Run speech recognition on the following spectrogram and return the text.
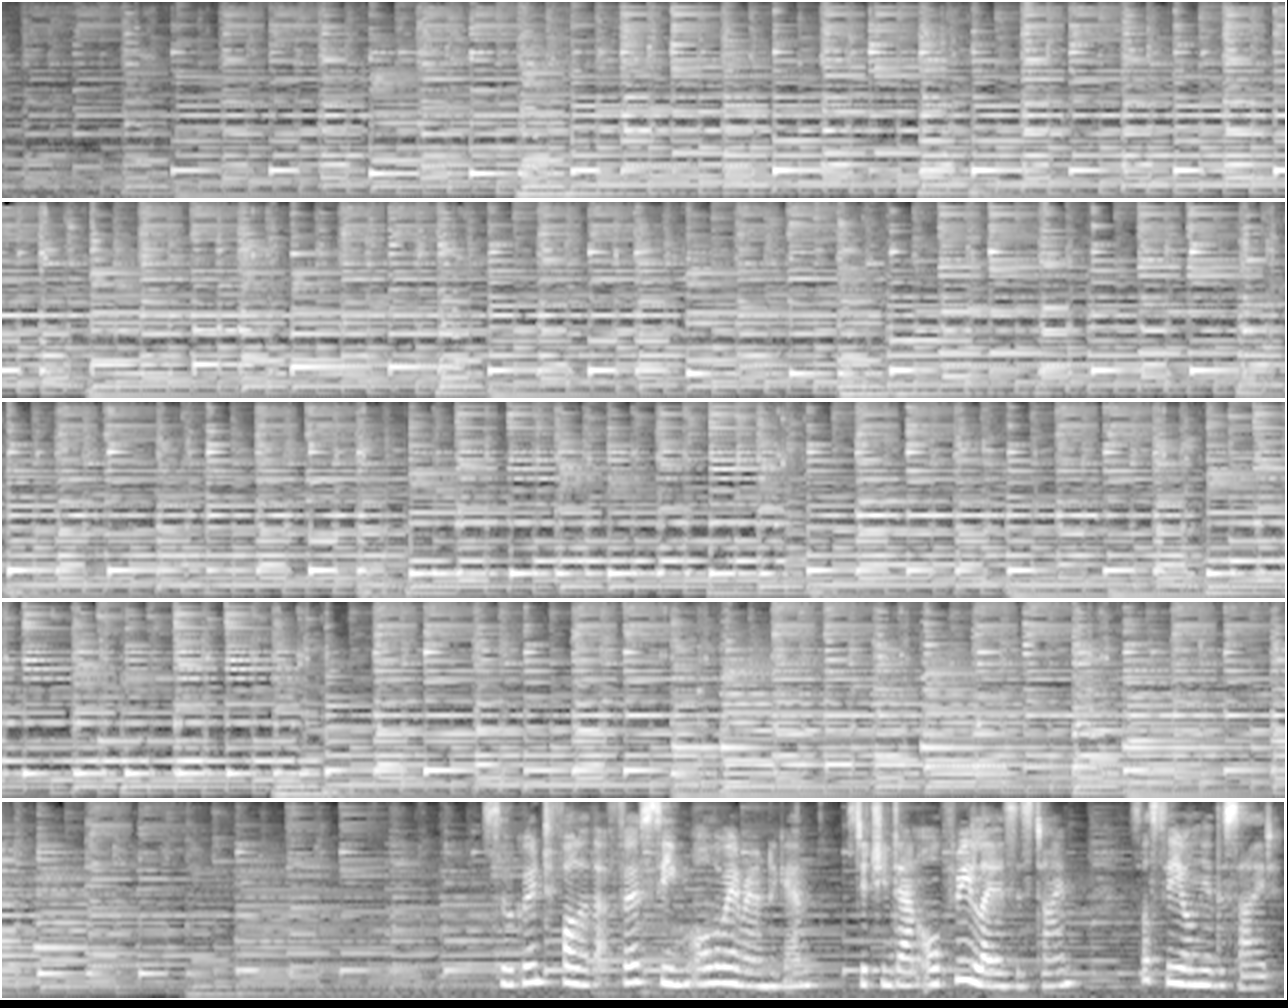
So we're going to follow that first seam all the way around again, stitching down all three layers this time, so I'll see you on the other side.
